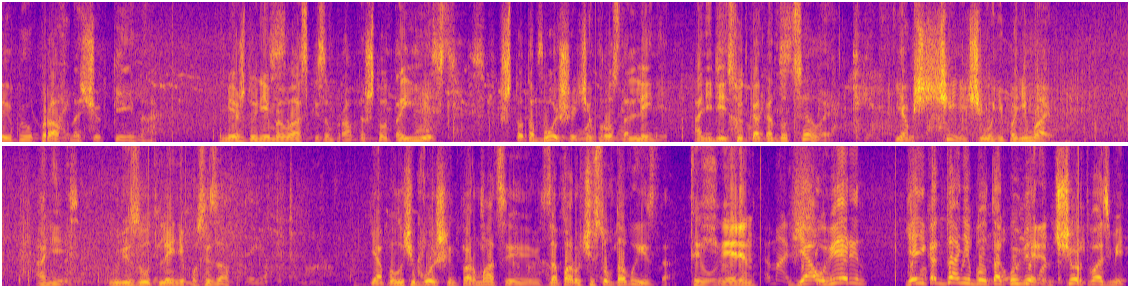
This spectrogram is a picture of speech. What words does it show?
Ты был прав насчет Кейна. Между ним и Васкизом, правда, что-то есть. Что-то большее, чем просто лени. Они действуют как одно целое. Я вообще ничего не понимаю. Они увезут Лени послезавтра. Я получу больше информации за пару часов до выезда. Ты уверен? Я уверен? Я никогда не был так уверен, черт возьми.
